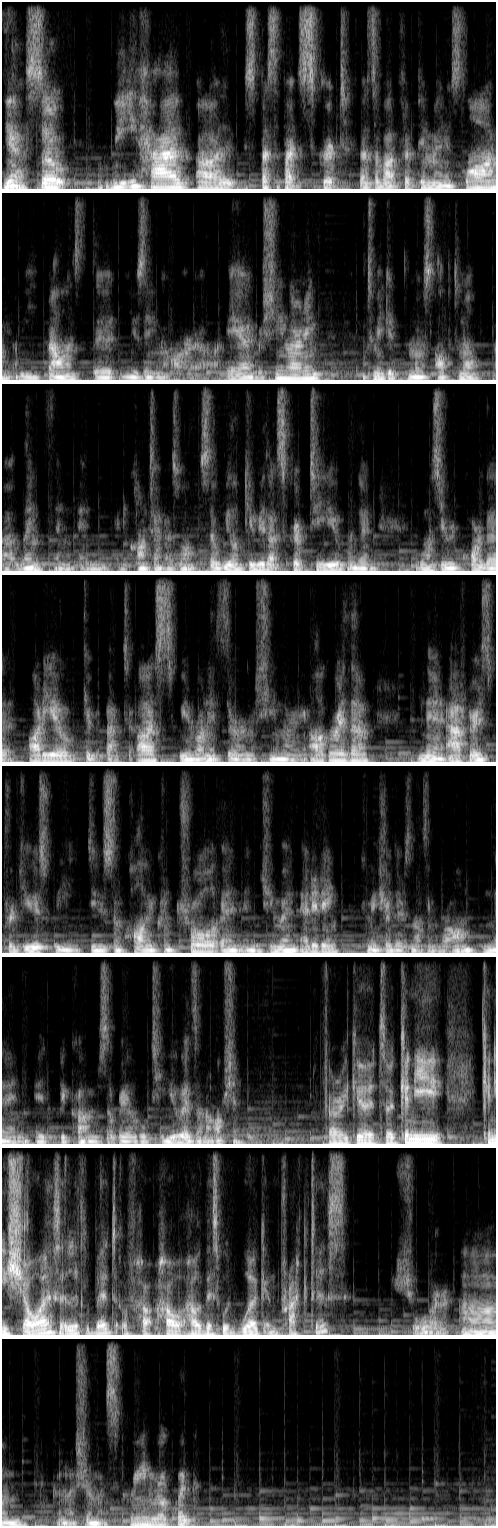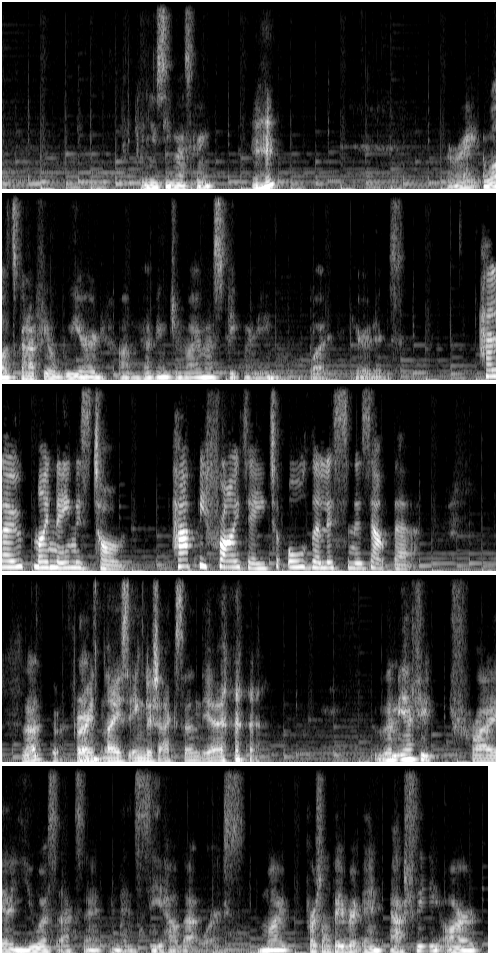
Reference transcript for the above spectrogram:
Yeah, so we have a specified script that's about 15 minutes long. We balanced it using our uh, AI machine learning to make it the most optimal uh, length and, and, and content as well. So we'll give you that script to you, and then once you record the audio, give it back to us. We run it through our machine learning algorithm. And then after it's produced, we do some quality control and, and human editing to make sure there's nothing wrong. And then it becomes available to you as an option. Very good. So can you can you show us a little bit of how, how, how this would work in practice? Sure. Um, I'm gonna share my screen real quick. Can you see my screen? Mm-hmm. All right. Well, it's gonna feel weird um, having Jemima speak my name, but here it is. Hello, my name is Tom. Happy Friday to all the listeners out there. That, Very nice English accent, yeah. let me actually try a US accent and then see how that works. My personal favorite, and actually our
